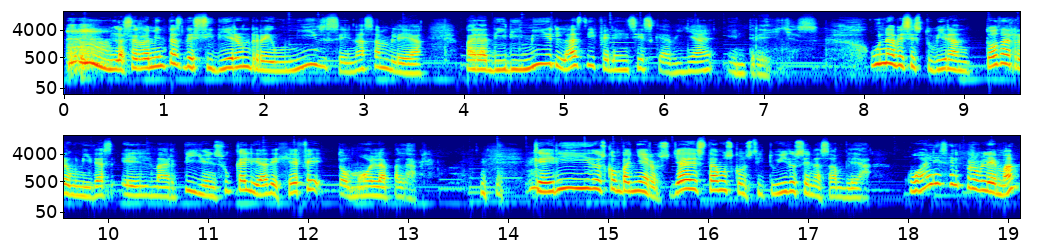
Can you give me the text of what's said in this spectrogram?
las herramientas decidieron reunirse en asamblea para dirimir las diferencias que había entre ellas. Una vez estuvieran todas reunidas, el martillo en su calidad de jefe tomó la palabra. Queridos compañeros, ya estamos constituidos en asamblea. ¿Cuál es el problema?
